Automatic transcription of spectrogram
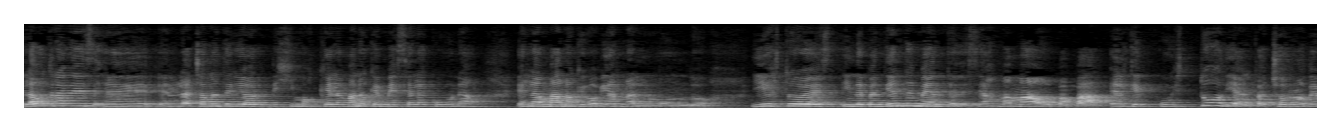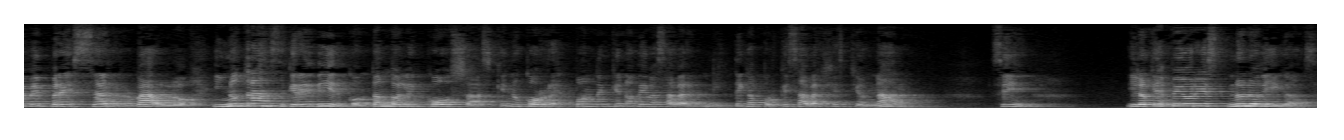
la otra vez, eh, en la charla anterior, dijimos que la mano que mece la cuna es la mano que gobierna el mundo. Y esto es, independientemente de seas mamá o papá, el que custodia al cachorro debe preservarlo y no transgredir contándole cosas que no corresponden, que no deba saber ni tenga por qué saber gestionar. ¿Sí? Y lo que es peor es, no lo digas.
